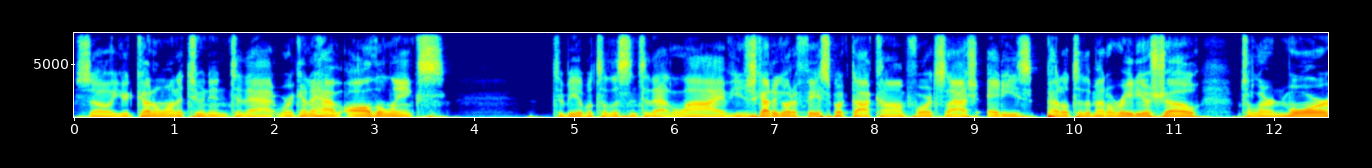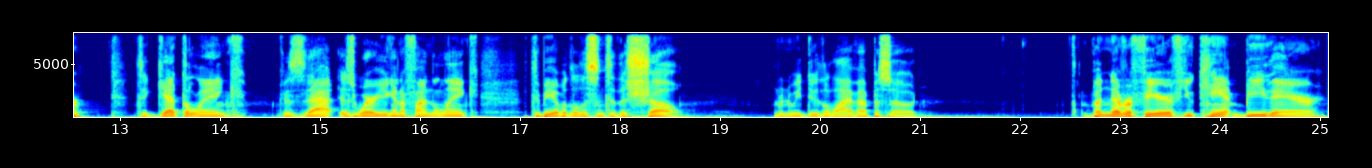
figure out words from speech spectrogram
So you're going to want to tune into that. We're going to have all the links to be able to listen to that live. You just got to go to facebook.com forward slash Eddie's Pedal to the Metal Radio Show to learn more, to get the link, because that is where you're going to find the link to be able to listen to the show when we do the live episode. But never fear if you can't be there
